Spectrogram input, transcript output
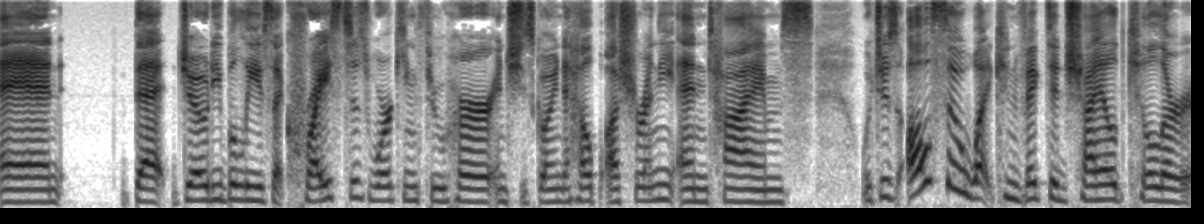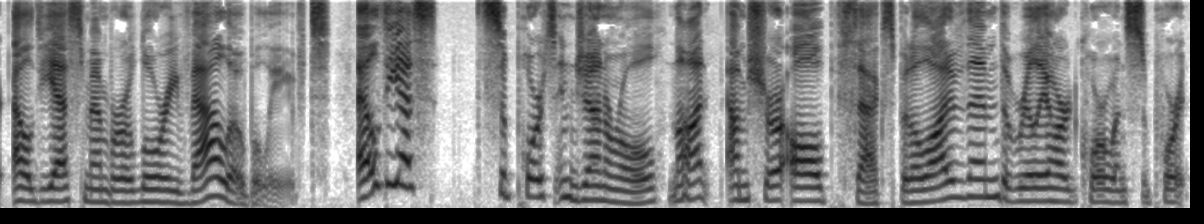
and that Jodi believes that Christ is working through her and she's going to help usher in the end times, which is also what convicted child killer LDS member Lori Vallow believed. LDS supports in general, not I'm sure all sects, but a lot of them, the really hardcore ones, support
